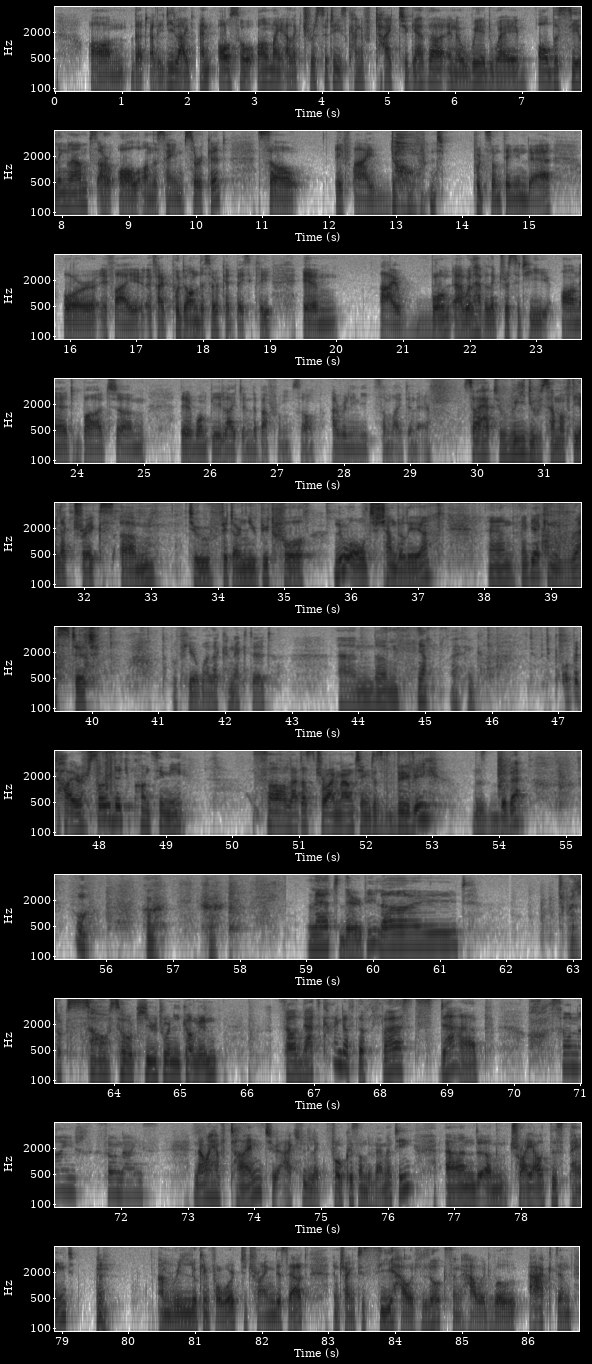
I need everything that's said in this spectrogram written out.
on that LED light. And also all my electricity is kind of tied together in a weird way. All the ceiling lamps are all on the same circuit. So if I don't put something in there, or if I if I put on the circuit basically, um, I won't. I will have electricity on it, but um, there won't be light in the bathroom. So I really need some light in there. So I had to redo some of the electrics um, to fit our new beautiful, new old chandelier. And maybe I can rest it on top of here while I connect it. And um, yeah, I think go a bit higher. Sorry that you can't see me. So let us try mounting this baby, this baby. Ooh. Ooh. Ooh. Let there be light. It will look so, so cute when you come in. So that's kind of the first step. Oh, so nice, so nice. Now I have time to actually like focus on the vanity and um, try out this paint. I'm really looking forward to trying this out and trying to see how it looks and how it will act and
